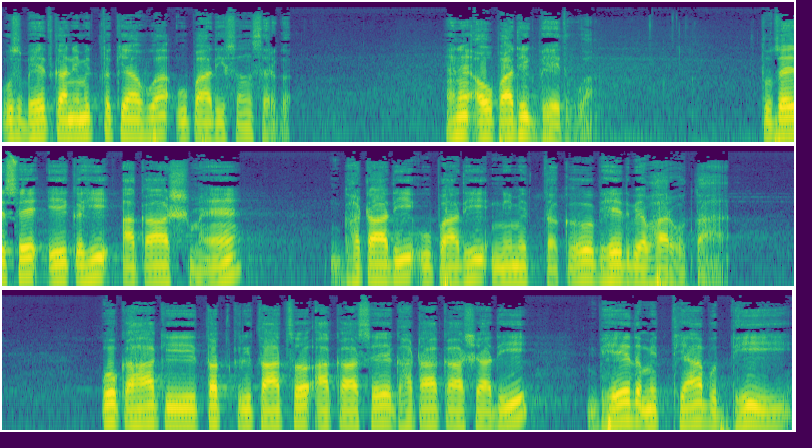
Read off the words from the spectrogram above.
उस भेद का निमित्त क्या हुआ? उपाधि संसर्ग। यानी औपाधिक भेद हुआ। तो जैसे एक ही आकाश में घटादि उपाधि निमित्तक भेद व्यवहार होता है। वो कहा कि तत्कृताच आकाशे घटाकाशादि भेद मिथ्या बुद्धि,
